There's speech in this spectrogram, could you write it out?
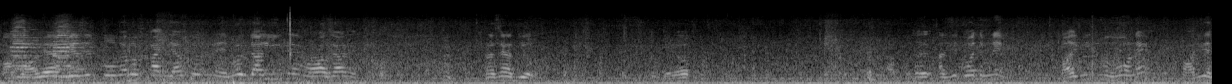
ma vuole a mese tu ve lo scagliato ne lo già lì che non la sa grazie a Dio però az ilk oydum ne? Bay bir mi o ne? Bari de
